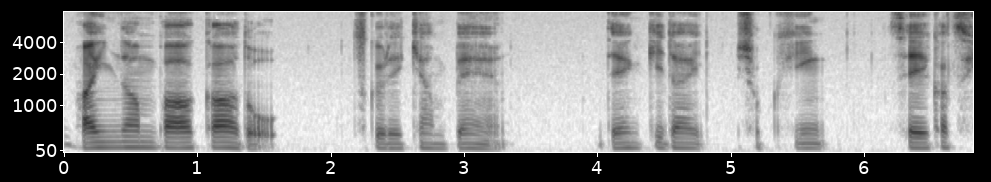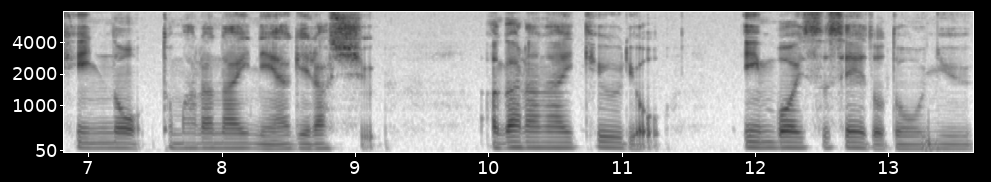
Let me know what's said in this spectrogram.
ーン。マイナンバーカードを作れキャンペーン。電気代食品生活品の止まらない値上げラッシュ。上がらない給料。インボイス制度導入。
